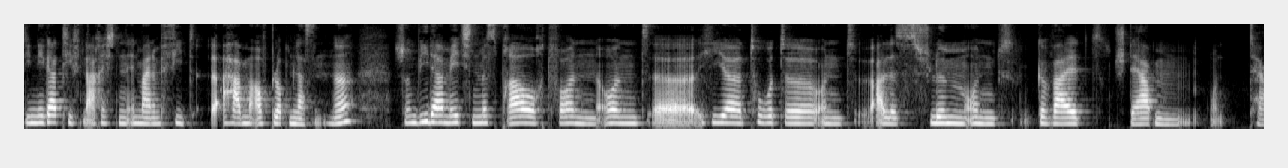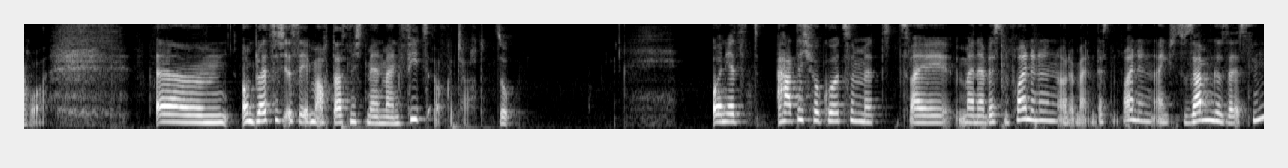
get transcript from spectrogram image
die Negativnachrichten in meinem Feed äh, haben aufploppen lassen. Ne? Schon wieder Mädchen missbraucht von und äh, hier Tote und alles schlimm und Gewalt, Sterben und Terror. Ähm, und plötzlich ist eben auch das nicht mehr in meinen Feeds aufgetaucht. So. Und jetzt hatte ich vor kurzem mit zwei meiner besten Freundinnen oder meinen besten Freundinnen eigentlich zusammengesessen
